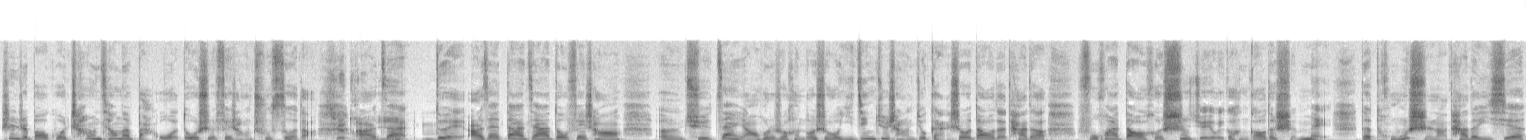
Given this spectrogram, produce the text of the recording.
甚至包括唱腔的把握都是非常出色的。而在对，而在大家都非常嗯去赞扬，或者说很多时候一进剧场你就感受到的它的服化道和视觉有一个很高的审美的同时呢，它的一些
